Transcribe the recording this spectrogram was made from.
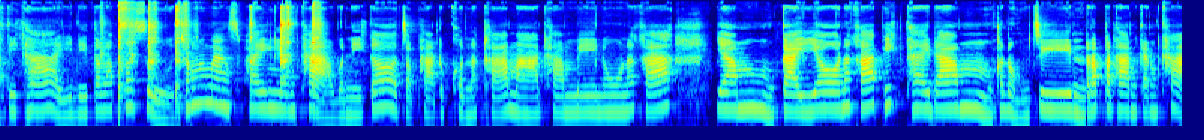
สวัสดีค่ะ ยินดีต้อนรับเข้าสู่ช่องนางนางสไปเงินค่ะ วันนี้ก็จะพาทุกคนนะคะมาทำเมนูนะคะยำไก่ยอนะคะพริกไทยดำขนมจีนรับประทานกันค่ะ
